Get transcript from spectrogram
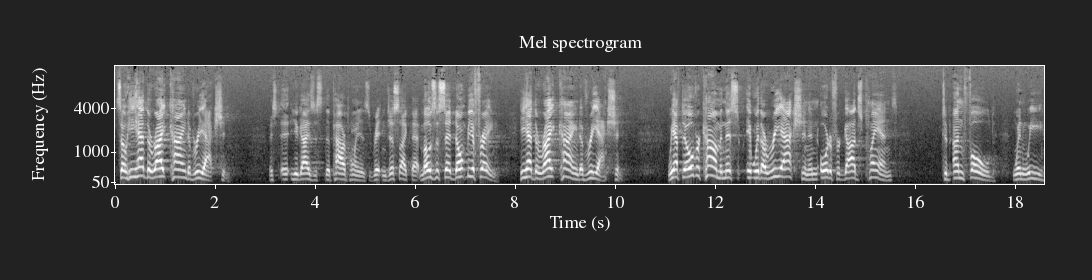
So he had the right kind of reaction. It, uh, you guys, the PowerPoint is written just like that. Moses said, Don't be afraid. He had the right kind of reaction. We have to overcome in this it, with our reaction in order for God's plans to unfold when we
